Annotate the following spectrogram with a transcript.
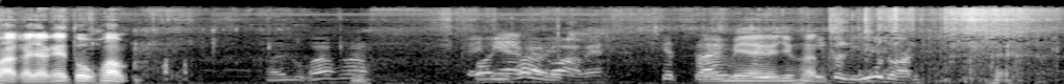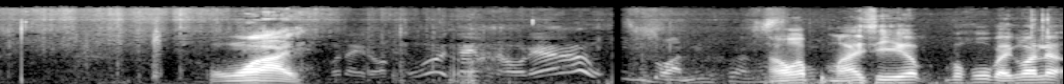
ฝากกับอย่างไก่ตรงความลูกว่าปล่อยไปเจ็ดสาไก่ยแม่กันอยู่หั่นนี่ก็หลิวดอนวายดอนนี่เอาครับไม้ซีครับพ่อครู่ไปก่อนแล้ว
